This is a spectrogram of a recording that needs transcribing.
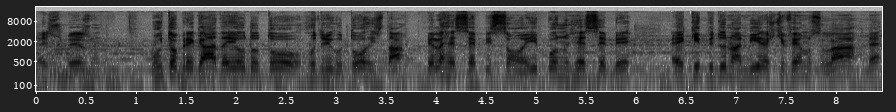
É isso mesmo. Muito obrigado aí ao doutor Rodrigo Torres, tá? Pela recepção aí, por nos receber. A equipe do Namira, estivemos lá, né?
